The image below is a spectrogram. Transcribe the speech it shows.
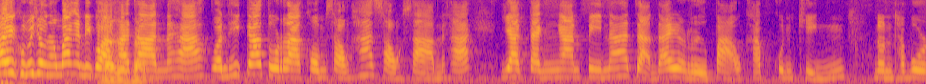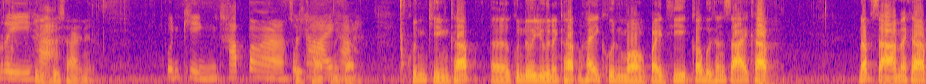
ให้คุณผู้ชมทางบ้านกันดีกว่าได้เลยค่ะครับ อาจารย์นะคะ วันที่ 9 ตุลาคม 2523 นะคะ อยากแต่งงานปีหน้าจะได้หรือเปล่าครับ คุณขิงนนทบุรีผู้หญิงค่ะ ผู้ชายเนี่ย คุณขิงครับมาผู้ใช่ครับชายนะค่ะ คุณขิงครับเอ่อคุณดูอยู่นะครับ ให้คุณมองไปที่ข้อมือข้างซ้ายครับ นับ 3 นะครับ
